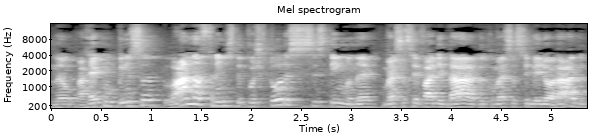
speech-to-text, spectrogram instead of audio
né, a recompensa lá na frente, depois que todo esse sistema né, começa a ser validado, começa a ser melhorado,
